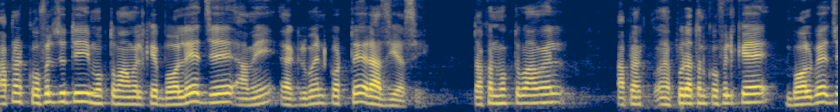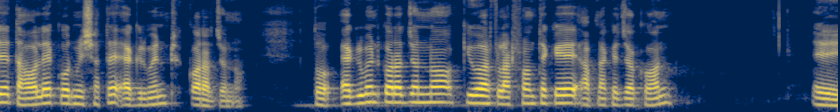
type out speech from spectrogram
আপনার কফিল যদি মুক্তব আমলকে বলে যে আমি অ্যাগ্রিমেন্ট করতে রাজি আছি, তখন মুক্তব আমল আপনার পুরাতন কফিলকে বলবে যে তাহলে কর্মীর সাথে অ্যাগ্রিমেন্ট করার জন্য। তো অ্যাগ্রিমেন্ট করার জন্য কিউআর প্ল্যাটফর্ম থেকে আপনাকে যখন এই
